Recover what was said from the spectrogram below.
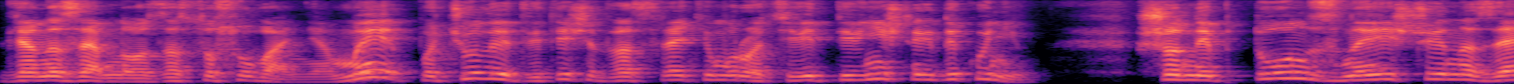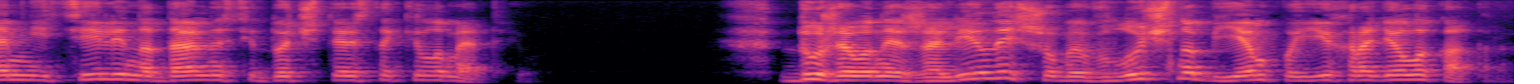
для наземного застосування ми почули в 2023 році від північних дикунів, що Нептун знищує наземні цілі на дальності до 400 км. Дуже вони жаліли, що ми влучно б'ємо по їх радіолокаторах.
